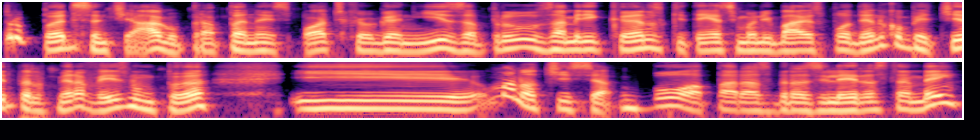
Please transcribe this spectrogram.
para o PAN de Santiago, para a PAN Esportes que organiza, para os americanos que têm a Simone Biles podendo competir pela primeira vez num PAN. E uma notícia boa para as brasileiras também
